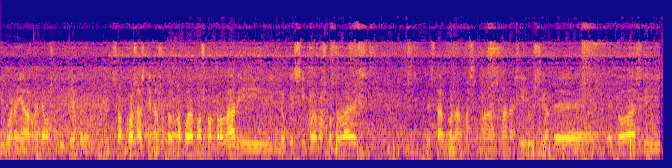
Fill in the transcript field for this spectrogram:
y bueno, ya nos metemos en diciembre. Son cosas que nosotros no podemos controlar y lo que sí podemos controlar es estar con las máximas ganas y ilusión de, de todas y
